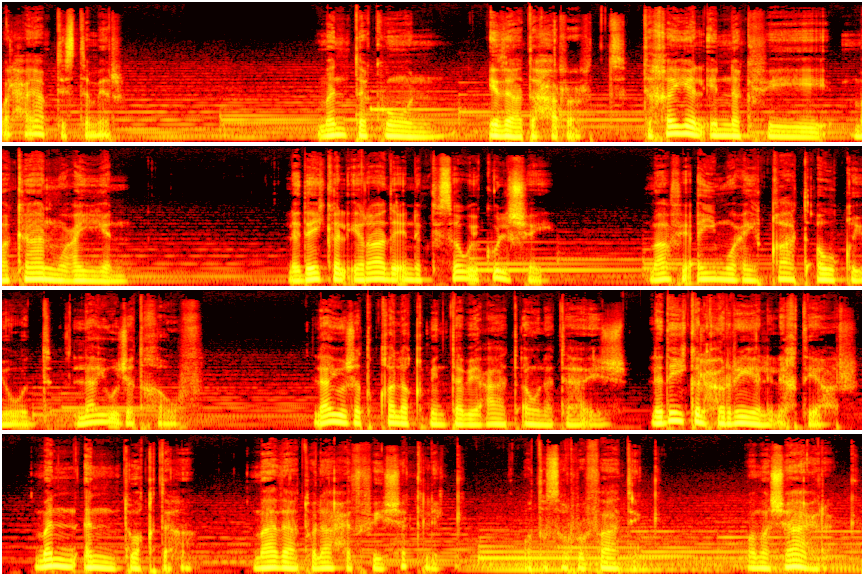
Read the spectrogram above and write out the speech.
والحياة بتستمر. من تكون إذا تحررت؟ تخيل إنك في مكان معين. لديك الإرادة إنك تسوي كل شيء. ما في أي معيقات أو قيود. لا يوجد خوف. لا يوجد قلق من تبعات أو نتائج. لديك الحرية للاختيار. من أنت وقتها؟ ماذا تلاحظ في شكلك وتصرفاتك ومشاعرك؟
